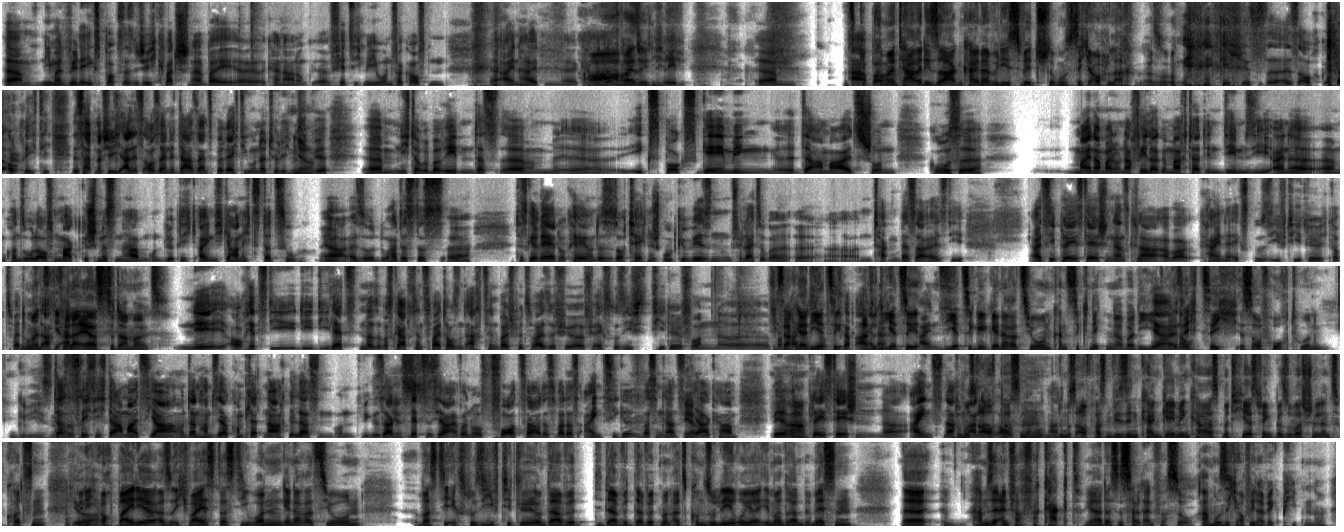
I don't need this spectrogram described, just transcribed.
Ähm, niemand will eine Xbox, das ist natürlich Quatsch, ne? bei, äh, keine Ahnung, äh, 40 Millionen verkauften äh, Einheiten äh, kann man Ah, davon weiß ich nicht reden. Ähm, Es gibt Aber- Kommentare, die sagen, keiner will die Switch. Da musste ich auch lachen. Also ist, äh, ist auch, auch richtig. Es hat natürlich alles auch seine Daseinsberechtigung. Natürlich müssen Ja. wir ähm, nicht darüber reden, dass ähm, äh, Xbox Gaming äh, damals schon große meiner Meinung nach Fehler gemacht hat, indem sie eine ähm, Konsole auf den Markt geschmissen haben und wirklich eigentlich gar nichts dazu. Ja, also du hattest das äh, das Gerät, okay, und das ist auch technisch gut gewesen und vielleicht sogar äh, einen Tacken besser als die als die PlayStation, ganz klar, aber keine Exklusivtitel. Ich glaube du 2018. meinst die allererste damals. Nee, auch jetzt die, die, die letzten. Also was gab's denn 2018 beispielsweise für, für Exklusivtitel von, äh, von Ich sag ja, die Microsoft? Es jetzige, gab also eine, die jetzige, eins. die jetzige Generation kannst du knicken, aber die Ja, genau. 360 ist auf Hochtouren gewesen. Das ist richtig, damals ja, Ja. und dann haben sie ja komplett nachgelassen. Und wie gesagt, Yes. letztes Jahr einfach nur Forza, das war das einzige, was im ganzen Ja. Jahr kam, während Ja. PlayStation ne, eins nach du musst aufpassen, du musst aufpassen, wir sind kein Gaming-Cast. Matthias fängt bei sowas schnell an zu kotzen. Bin ich auch bei dir. Also ich weiß, dass die One-Generation, was die Exklusivtitel, und da wird, da wird, da wird man als Consolero ja immer dran bemessen, äh, haben sie einfach verkackt. Ja, das ist halt einfach so. Ah, muss ich auch wieder wegpiepen, ne?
